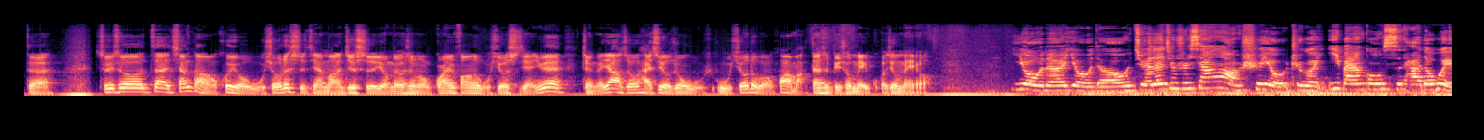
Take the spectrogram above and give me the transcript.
对，所以说在香港会有午休的时间吗？就是有没有什么官方的午休时间？因为整个亚洲还是有这种午午休的文化嘛，但是比如说美国就没有。有的，有的，我觉得就是香港是有这个，一般公司它都会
